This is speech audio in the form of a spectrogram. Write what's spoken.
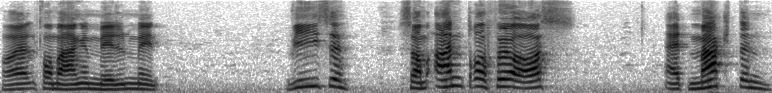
og alt for mange mellemmænd. Vise, som andre før os, at magten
